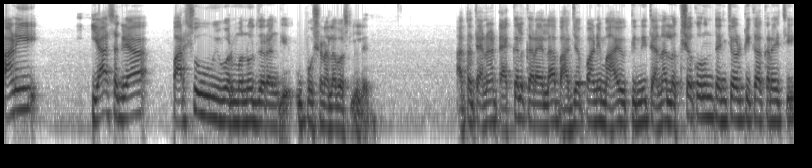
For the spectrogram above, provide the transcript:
आणि या सगळ्या पार्श्वभूमीवर मनोज जरांगे उपोषणाला बसलेले आहेत. आता त्यांना टॅकल करायला भाजप आणि महायुतींनी त्यांना लक्ष करून त्यांच्यावर टीका करायची.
